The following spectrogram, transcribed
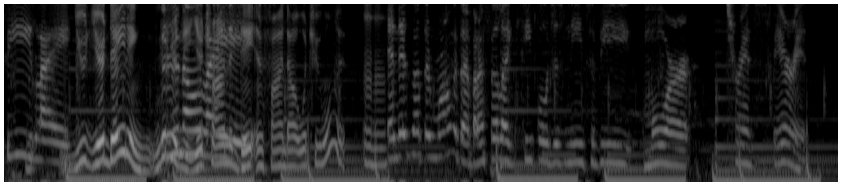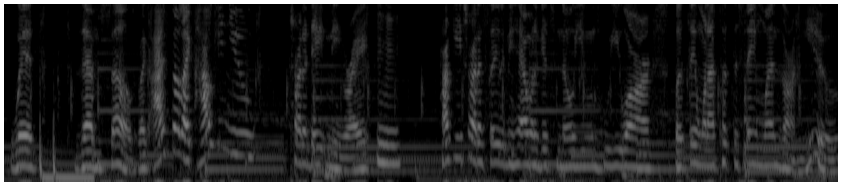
see like You you're dating. Literally, know, you're trying to date and find out what you want. And there's nothing wrong with that, but I feel like people just need to be more transparent with themselves. Like I feel like how can you try to date me, right? Mhm. How can you try to say to me, "Hey, I want to get to know you and who you are," but then when I put the same lens on you,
